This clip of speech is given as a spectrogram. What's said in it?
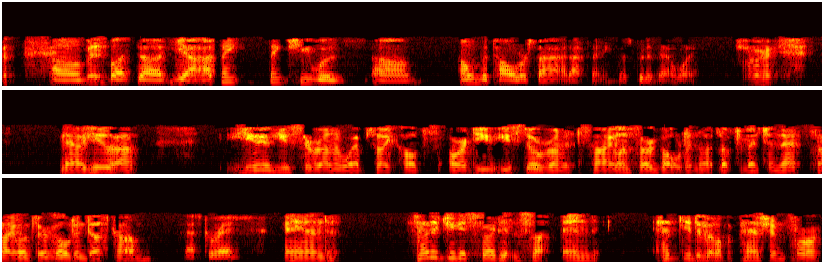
um but, but uh yeah i think think she was um on the taller side, I think. Let's put it that way. All right. Now you uh you used to run a website called, or do you, you still run it, Silents Are Golden? I'd love to mention that, silentsaregolden.com. That's correct. And how did you get started in, and how did you develop a passion for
